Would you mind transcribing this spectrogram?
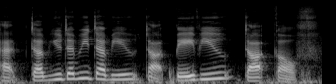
at www.bayview.golf.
